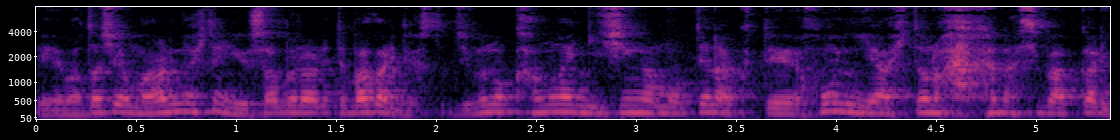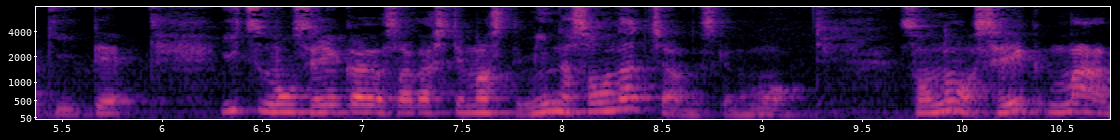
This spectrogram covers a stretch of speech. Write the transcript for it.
え私は周りの人に揺さぶられてばかりです。自分の考えに自信が持てなくて本や人の話ばっかり聞いていつも正解を探してますってみんなそうなっちゃうんですけどもその正まあ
